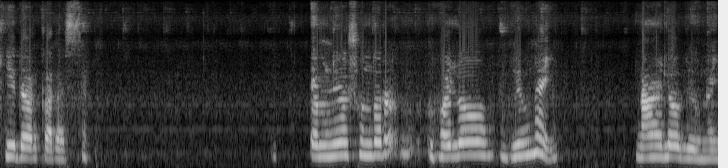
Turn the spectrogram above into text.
কী দরকার আছে? এমনিও সুন্দর হইলেও ভিউ নাই, না হইলেও ভিউ নাই।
